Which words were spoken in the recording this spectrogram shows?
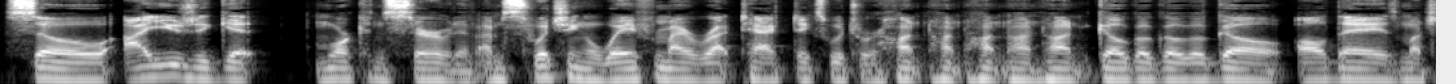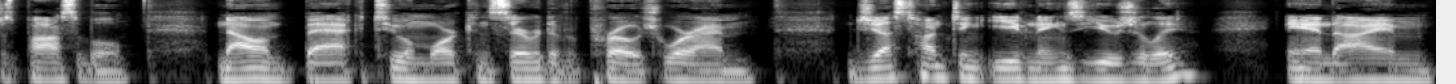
So I usually get more conservative. I'm switching away from my rut tactics, which were hunt, hunt, hunt, hunt, hunt, go, go, go, go, go all day as much as possible. Now I'm back to a more conservative approach where I'm just hunting evenings usually, and I'm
